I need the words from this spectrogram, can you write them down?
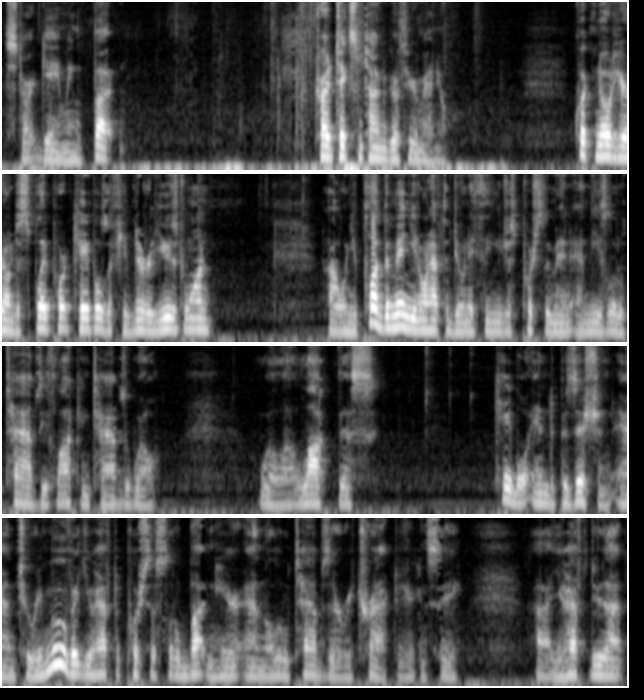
start gaming, but try to take some time to go through your manual. Quick note here on DisplayPort cables, if you've never used one, uh, when you plug them in, you don't have to do anything. You just push them in, and these little tabs, these locking tabs, will will uh, lock this cable into position. And to remove it, you have to push this little button here, and the little tabs there retract, as you can see. Uh, you have to do that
